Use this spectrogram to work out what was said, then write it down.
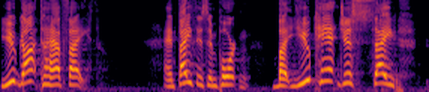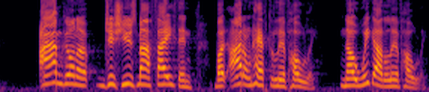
You got to have faith. And faith is important. But you can't just say, I'm going to just use my faith and but I don't have to live holy. No, we got to live holy.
